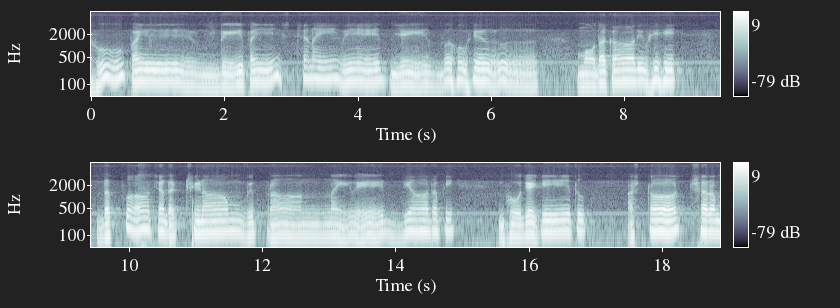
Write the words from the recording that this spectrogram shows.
धूपैर्दीपैश्च नैवेद्यैर्बहुभिर्मोदकादिभिः दत्त्वा च दक्षिणां विप्रान्नैवेद्यादपि भोजयेत्। अष्टाक्षरं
